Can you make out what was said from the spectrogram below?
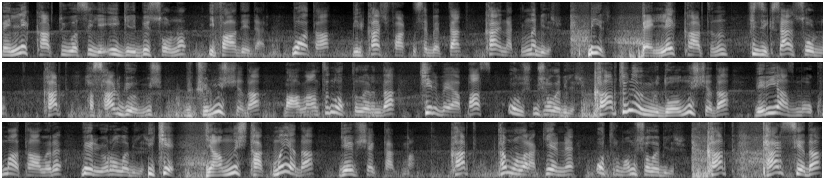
bellek kartı yuvası ile ilgili bir sorunu ifade eder. Bu hata birkaç farklı sebepten kaynaklanabilir. 1. Bellek kartının fiziksel sorunu. Kart hasar görmüş, bükülmüş ya da bağlantı noktalarında kir veya pas oluşmuş olabilir. Kartın ömrü dolmuş ya da veri yazma okuma hataları veriyor olabilir. 2. Yanlış takma ya da gevşek takma. Kart tam olarak yerine oturmamış olabilir. Kart ters ya da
